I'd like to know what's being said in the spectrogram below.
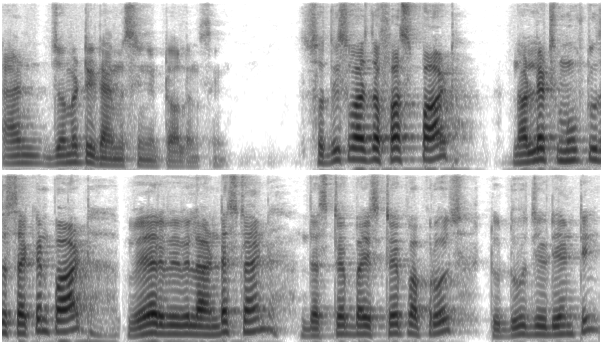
and geometric dimensioning and tolerancing. So this was the first part. Now let's move to the second part where we will understand the step-by-step -step approach to do GD&T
